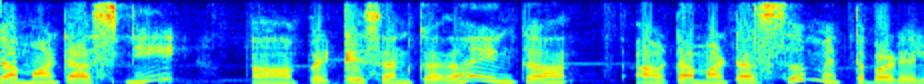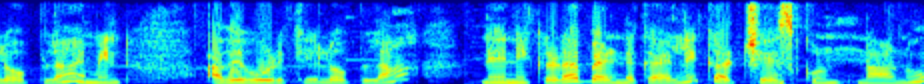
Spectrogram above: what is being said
టమాటాస్ని పెట్టేశాను కదా ఇంకా ఆ టమాటాస్ మెత్తబడే లోపల ఐ మీన్ అవి ఉడికే లోపల నేను ఇక్కడ బెండకాయల్ని కట్ చేసుకుంటున్నాను.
